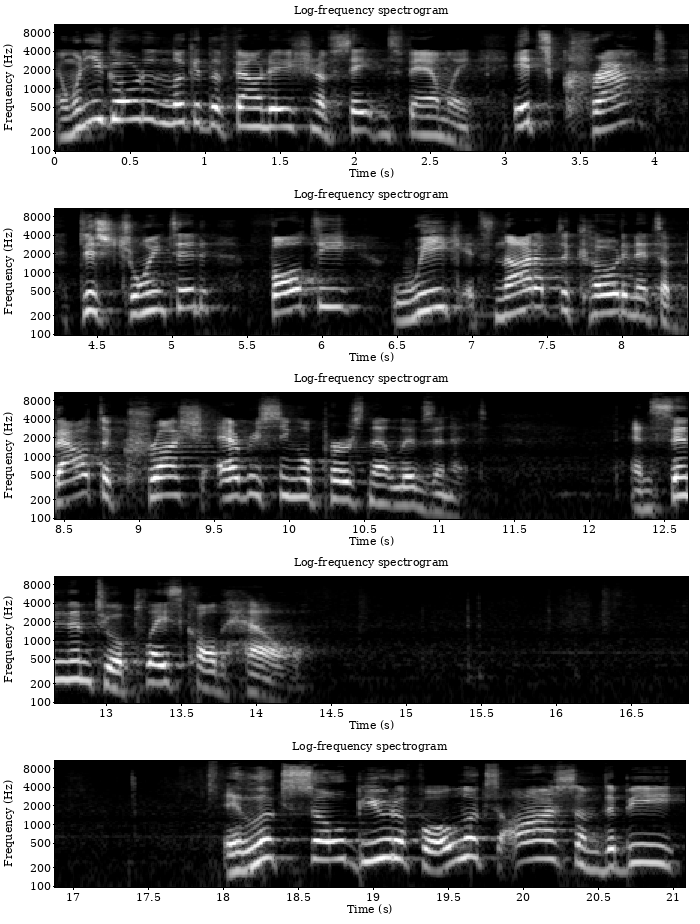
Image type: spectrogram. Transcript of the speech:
And when you go to look at the foundation of Satan's family, it's cracked, disjointed, faulty, weak, it's not up to code, and it's about to crush every single person that lives in it and send them to a place called hell. It looks so beautiful. It looks awesome to be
